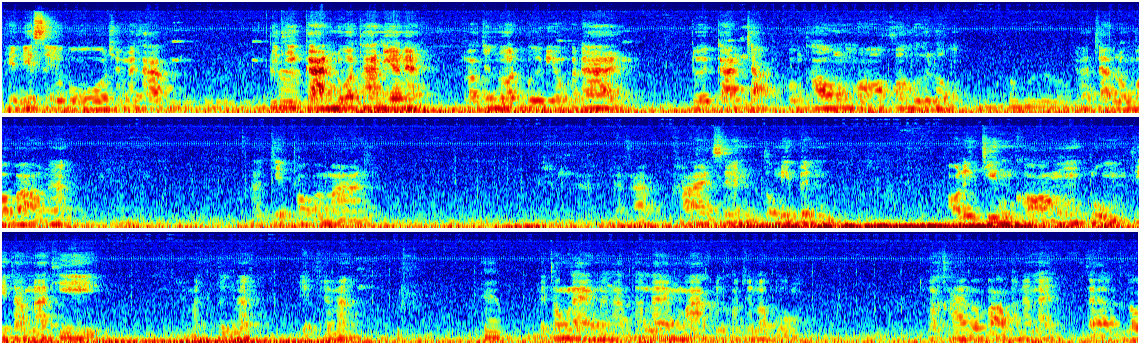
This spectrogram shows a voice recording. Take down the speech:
เทนนิสเอลโบใช่ไหมครับ วิธีการนวดท่าเนี้ยเนี่ย เราจะนวดมือเดียวก็ได้ โดยการจับของเขางอข้อมือลง ข้อมือลงนะจะลงเบาๆนะ ถ้าเจ็บพอประมาณนะครับคลายเส้นตรงนี้เป็นออริจินของกลุ่มที่ทำหน้าที่เห็นไหมตึงนะเจ็บใช่ไหมแอบไม่ต้องแรงนะครับ ถ้าแรงมากเดี๋ยวเขาจะระบมก็คลายเบาๆแค่นั้นแหละ แต่เรา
